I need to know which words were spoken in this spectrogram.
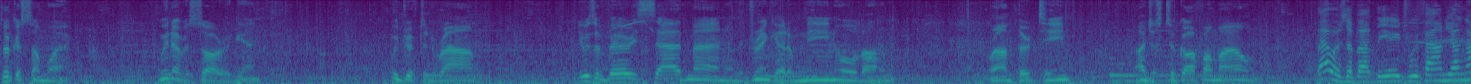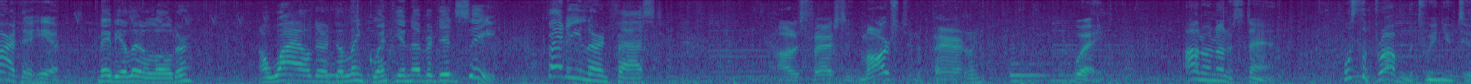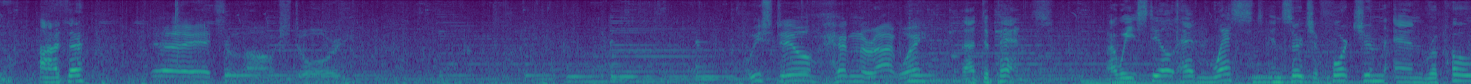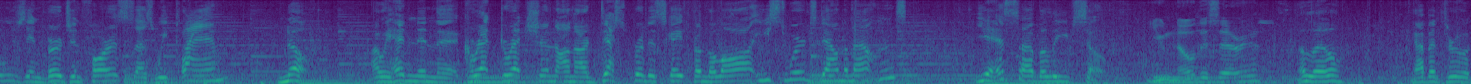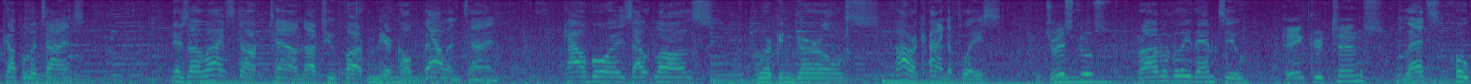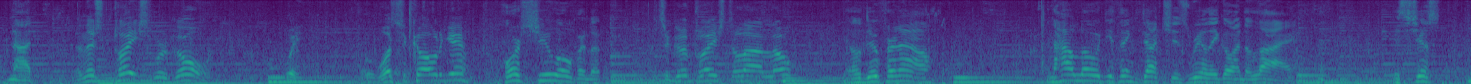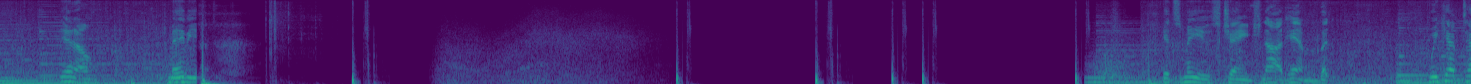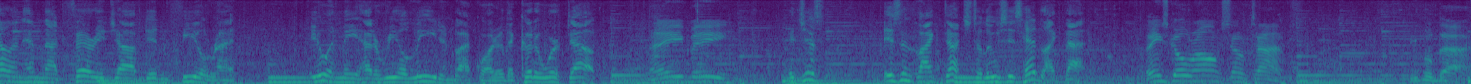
Took her somewhere. We never saw her again. We drifted around. He was a very sad man, and the drink had a mean hold on him. Around 13, I just took off on my own. That was about the age we found young Arthur here. Maybe a little older. A wilder delinquent you never did see. But he learned fast. Not as fast as Marston, apparently. Wait, I don't understand. What's the problem between you two? Arthur? Yeah, it's a long story. We still heading the right way? That depends. Are we still heading west in search of fortune and repose in virgin forests as we planned? No. Are we heading in the correct direction on our desperate escape from the law eastwards down the mountains? Yes, I believe so. You know this area? A little. I've been through a couple of times. There's a livestock town not too far from here called Valentine. Cowboys, outlaws, working girls, our kind of place. The Driscolls? Probably them too. Pinkertons? Let's hope not. And this place we're going. Wait, what's it called again? Horseshoe Overlook. It's a good place to lie low? It'll do for now. And how low do you think Dutch is really going to lie? It's just, you know, maybe... It's me who's changed, not him, but we kept telling him that ferry job didn't feel right. You and me had a real lead in Blackwater that could have worked out. Maybe. It just isn't like Dutch to lose his head like that. Things go wrong sometimes. People die.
